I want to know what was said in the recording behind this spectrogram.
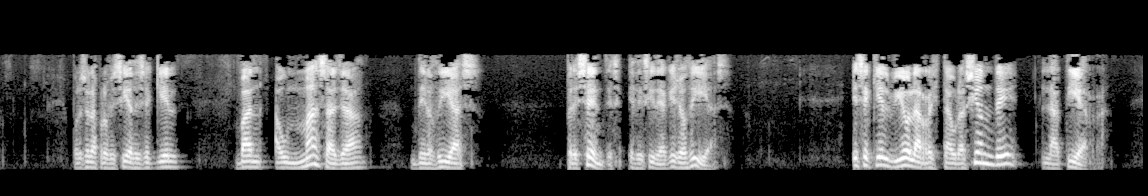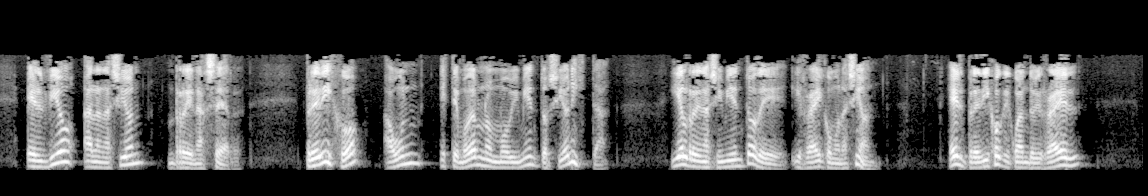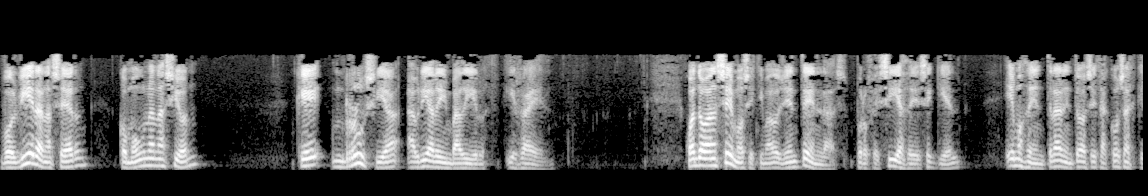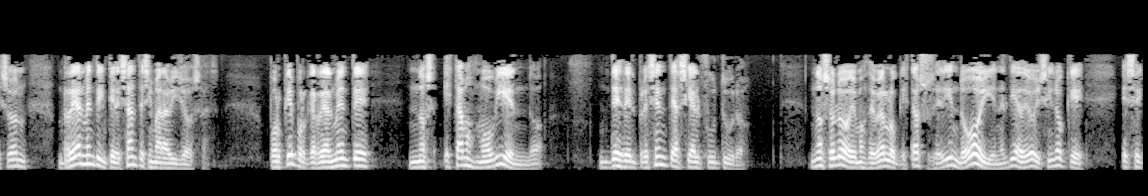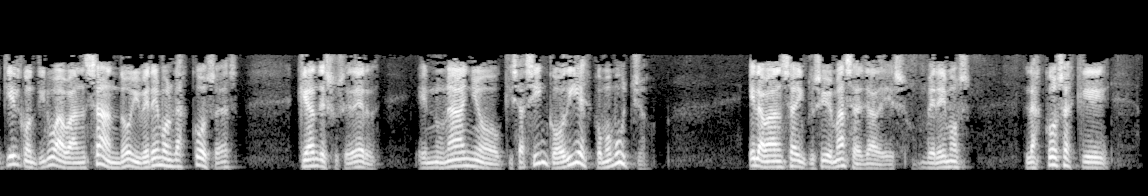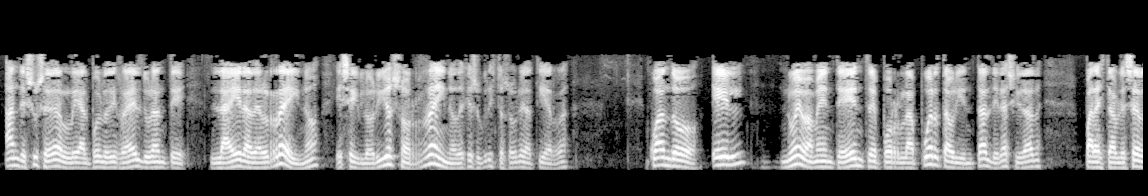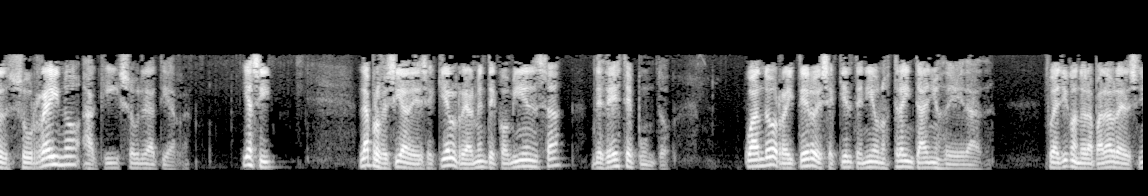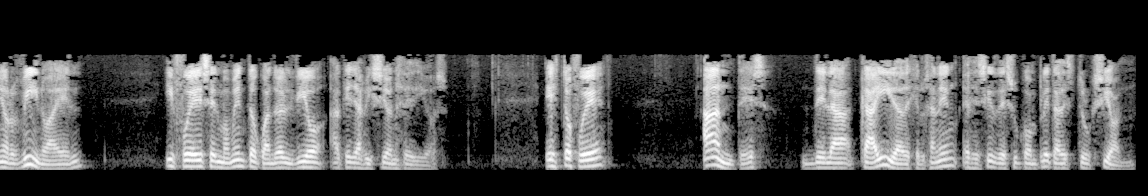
Por eso las profecías de Ezequiel van aún más allá de los días presentes, es decir, de aquellos días. Ezequiel vio la restauración de la tierra. Él vio a la nación renacer. Predijo aún este moderno movimiento sionista y el renacimiento de Israel como nación. Él predijo que cuando Israel volviera a nacer como una nación, que Rusia habría de invadir Israel. Cuando avancemos, estimado oyente, en las profecías de Ezequiel, hemos de entrar en todas estas cosas que son realmente interesantes y maravillosas. ¿Por qué? Porque realmente nos estamos moviendo desde el presente hacia el futuro. No solo hemos de ver lo que está sucediendo hoy, en el día de hoy, sino que Ezequiel continúa avanzando y veremos las cosas que han de suceder en un año, quizás cinco o diez como mucho. Él avanza inclusive más allá de eso. Veremos las cosas que han de sucederle al pueblo de Israel durante la era del reino, ese glorioso reino de Jesucristo sobre la tierra, cuando Él nuevamente entre por la puerta oriental de la ciudad para establecer su reino aquí sobre la tierra. Y así, la profecía de Ezequiel realmente comienza desde este punto, cuando, reitero, Ezequiel tenía unos 30 años de edad. Fue allí cuando la palabra del Señor vino a él, y fue ese el momento cuando él vio aquellas visiones de Dios. Esto fue antes de la caída de Jerusalén, es decir, de su completa destrucción.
